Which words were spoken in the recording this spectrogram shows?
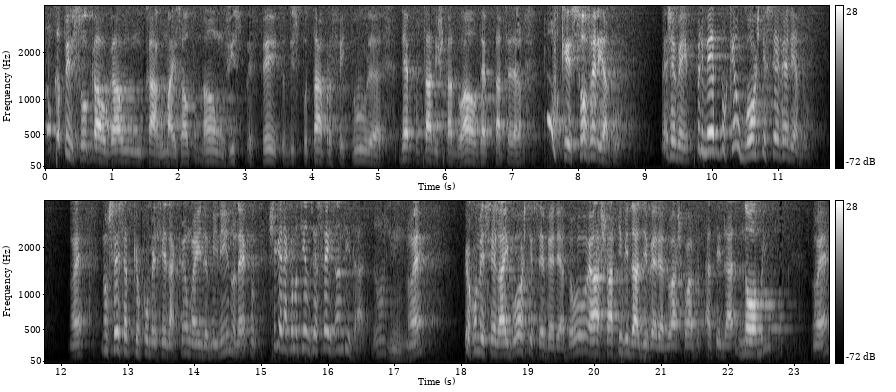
nunca pensou galgar um cargo mais alto, não? Vice-prefeito, disputar a prefeitura, deputado estadual, deputado federal. Por que só vereador? Veja bem, primeiro porque eu gosto de ser vereador. Não, é? não sei se é porque eu comecei na Câmara ainda menino, né? Cheguei na Câmara, eu tinha 16 anos de idade. Nossa. Não é? Eu comecei lá e gosto de ser vereador, eu acho a atividade de vereador, acho uma atividade nobre, não é?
